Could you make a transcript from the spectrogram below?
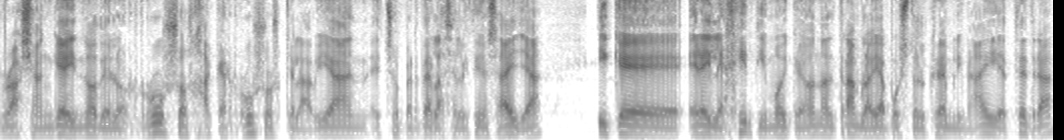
Russian Gate, ¿no? De los rusos, hackers rusos que le habían hecho perder las elecciones a ella y que era ilegítimo y que Donald Trump lo había puesto el Kremlin ahí, etc.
